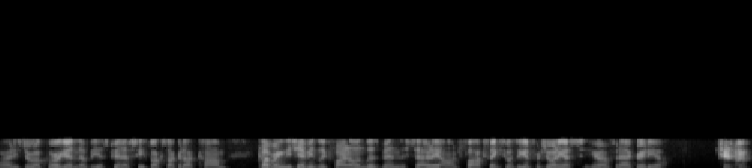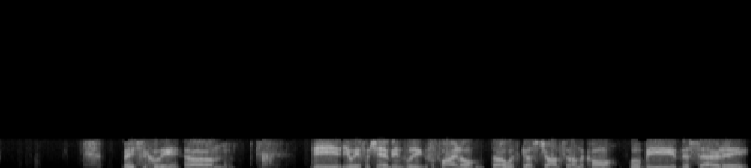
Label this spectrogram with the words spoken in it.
All right, he's Dermot Corrigan of ESPN FoxSoccer.com, covering the Champions League final in Lisbon this Saturday on Fox. Thanks once again for joining us here on Fanatic Radio. Cheers, Michael. Basically, um, the UEFA Champions League final uh, with Gus Johnson on the call will be this Saturday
